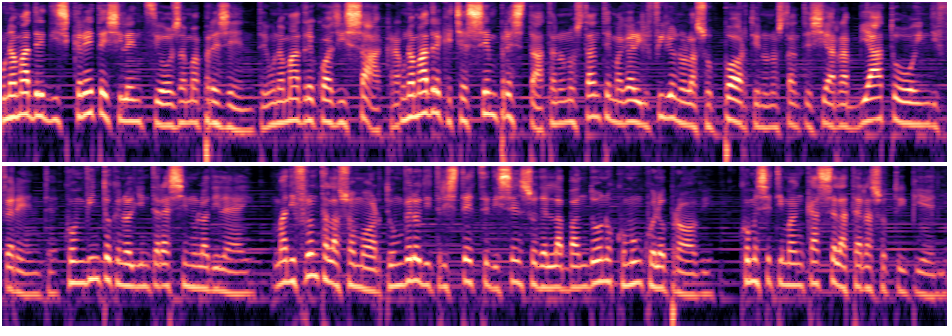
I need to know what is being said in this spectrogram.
Una madre discreta e silenziosa ma presente, una madre quasi sacra, una madre che c'è sempre stata nonostante magari il figlio non la sopporti, nonostante sia arrabbiato o indifferente, convinto che non gli interessi nulla di lei. Ma di fronte alla sua morte un velo di tristezza e di senso dell'abbandono comunque lo provi, come se ti mancasse la terra sotto i piedi.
